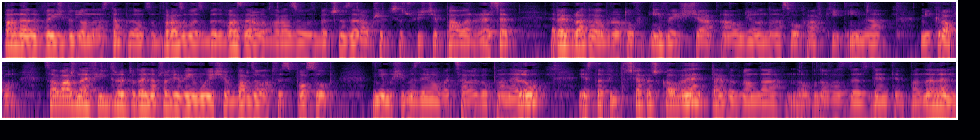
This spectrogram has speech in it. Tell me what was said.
panel wyjść wygląda następująco. Dwa razy USB 2.0, dwa razy USB 3.0, przycisk oczywiście Power Reset, regulator obrotów i wyjścia audio na słuchawki i na mikrofon. Co ważne, filtry tutaj na przodzie wyjmuje się w bardzo łatwy sposób, nie musimy zdejmować całego panelu. Jest to filtr siateczkowy, tak wygląda obudowa z zdjętym panelem.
